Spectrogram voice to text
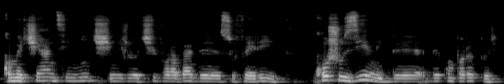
comercianții mici și mijlocii vor avea de suferit, coșul zilnic de, de cumpărături.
